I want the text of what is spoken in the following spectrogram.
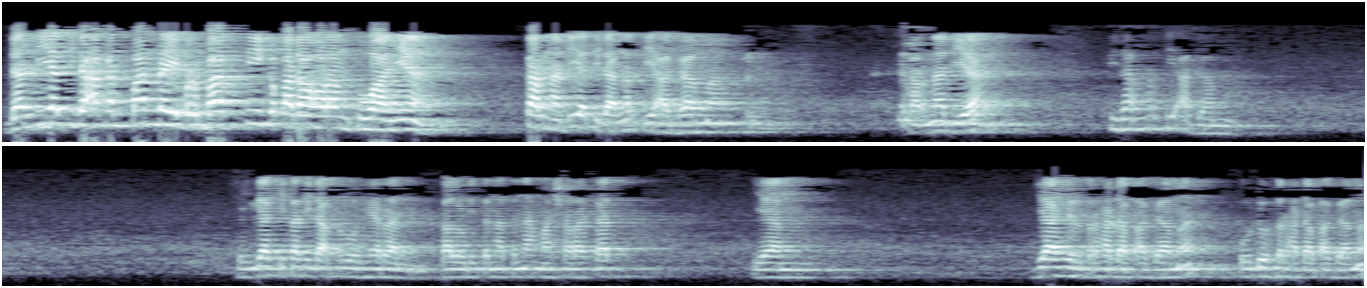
Dan dia tidak akan pandai berbakti kepada orang tuanya. Karena dia tidak ngerti agama. Karena dia tidak ngerti agama. Sehingga kita tidak perlu heran kalau di tengah-tengah masyarakat yang jahil terhadap agama, bodoh terhadap agama,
